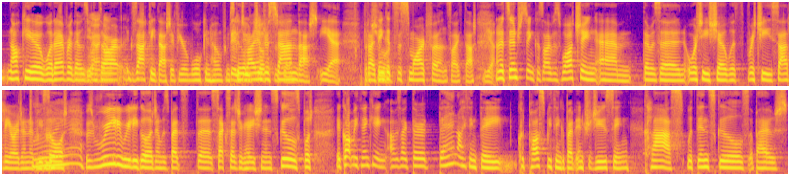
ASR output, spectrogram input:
Nokia, whatever those Yeah, ones are, exactly that. If you're walking home from They'll school, I understand that. Yeah, but For I think it's the smartphones like that. Yeah. and it's interesting because I was watching. Um, there was an RTÉ show with Richie Sadlier. I don't know if you Mm-hmm. saw it. It was really, really good, and it was about the sex education in schools. But it got me thinking. I was like, there. Then I think they could possibly think about introducing class within schools about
